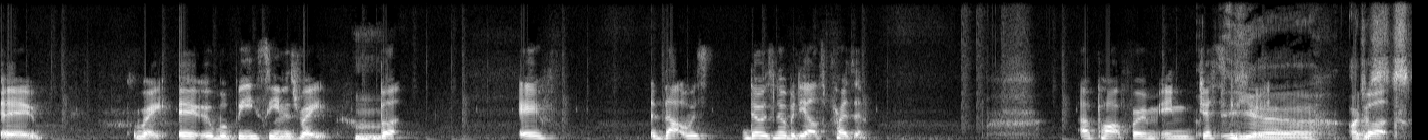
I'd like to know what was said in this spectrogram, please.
uh, rape. It, it will be seen as rape. But if that was there was nobody else present apart from in just Yeah. I just.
